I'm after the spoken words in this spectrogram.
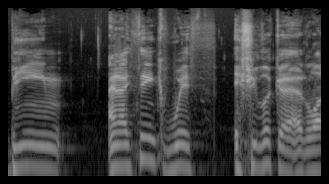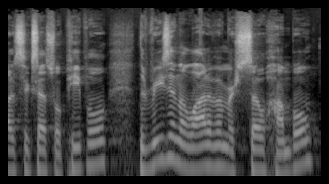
being and I think with if you look at a lot of successful people, the reason a lot of them are so humble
